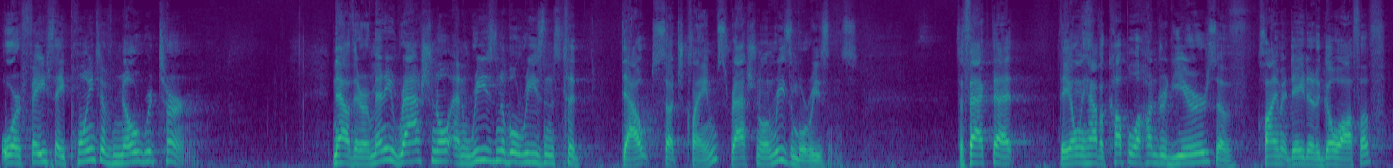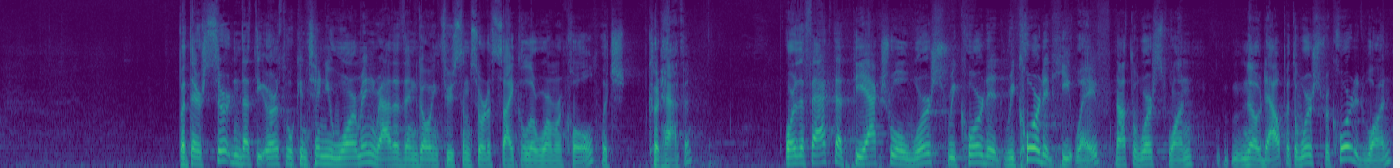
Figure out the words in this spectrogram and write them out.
or face a point of no return. Now, there are many rational and reasonable reasons to doubt such claims, rational and reasonable reasons. The fact that they only have a couple of hundred years of climate data to go off of, but they're certain that the Earth will continue warming rather than going through some sort of cycle or warm or cold, which could happen. Or the fact that the actual worst recorded, recorded heat wave, not the worst one, no doubt, but the worst recorded one,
